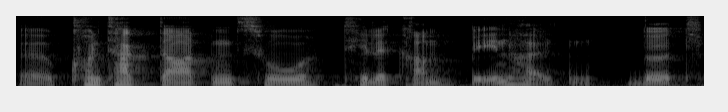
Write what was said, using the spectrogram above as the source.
äh, Kontaktdaten zu Telegram beinhalten wird.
